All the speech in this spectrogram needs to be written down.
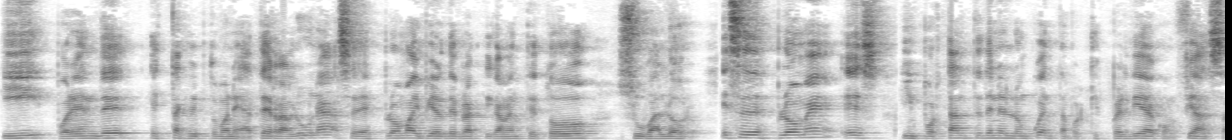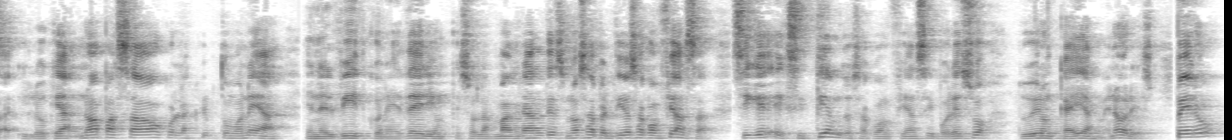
y por ende esta criptomoneda Terra Luna se desploma y pierde prácticamente todo su valor. Ese desplome es importante tenerlo en cuenta porque es pérdida de confianza y lo que no ha pasado con las criptomonedas en el Bitcoin, Ethereum, que son las más grandes, no se ha perdido esa confianza. Sigue existiendo esa confianza y por eso tuvieron caídas menores. Pero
